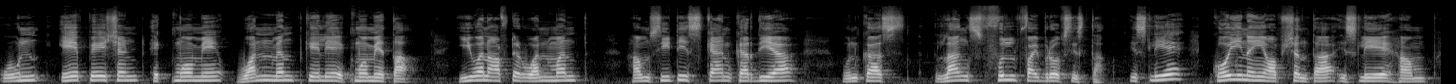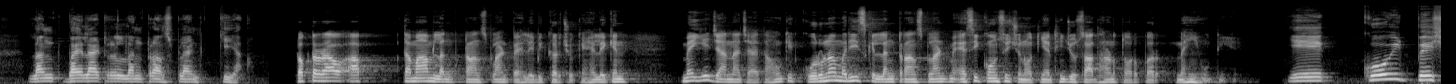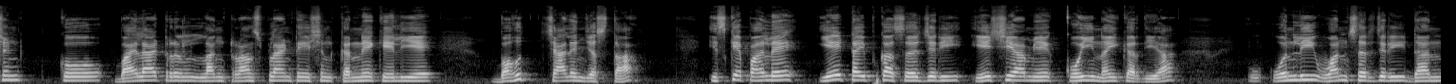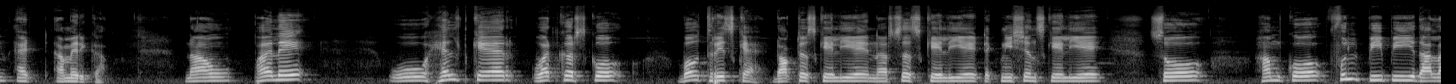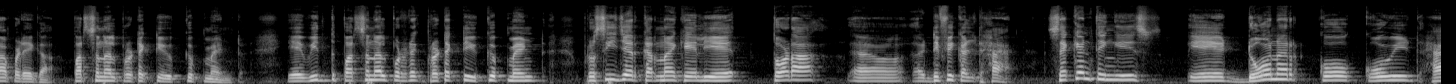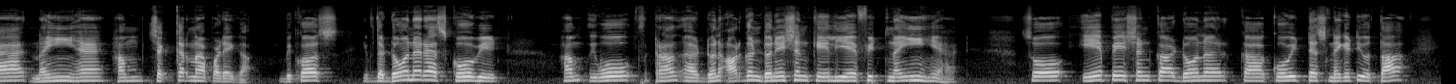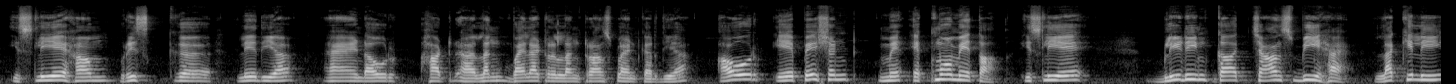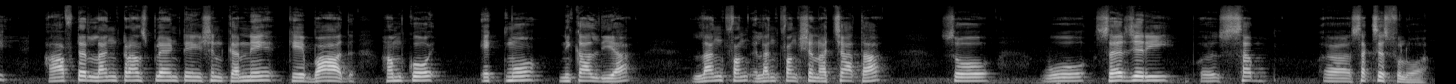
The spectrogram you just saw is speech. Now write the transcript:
on a patient ECMO में वन मंथ के लिए एक्मो में था। इवन आफ्टर वन मंथ हम सीटी स्कैन कर दिया उनका लंग्स फुल फाइब्रोसिस था। इसलिए कोई नहीं ऑप्शन था इसलिए हम लंग बायलैटरल लंग ट्रांसप्लांट किया। डॉक्टर राव आप तमाम लंग ट्रांसप्लांट पहले भी कर चुके हैं लेकिन मैं ये जानना चाहता हूँ कि कोरोना मरीज़ के लंग ट्रांसप्लांट में ऐसी कौन सी चुनौतियाँ थीं जो साधारण तौर पर नहीं होती हैं? ये कोविड पेशेंट को बायलैटरल लंग ट्रांसप्लांटेशन करने के लिए बहुत चैलेंजेस था। इसके पहले ये टाइप का सर्जरी एशिया में कोई नहीं कर दिया। Only one surgery done at America now पहले वो हेल्थ केयर वर्कर्स को बहुत रिस्क है। डॉक्टर्स के लिए नर्सेस के लिए टेक्नीशियंस के लिए। सो so, हमको फुल पीपी डालना पड़ेगा। पर्सनल प्रोटेक्टिव इक्विपमेंट ये with personal protective equipment procedure करने के लिए थोड़ा डिफ़िकल्ट है। सेकेंड थिंग इज़ ये डोनर को कोविड है नहीं है हम चेक करना पड़ेगा। Because if the donor has covid हम वो ऑर्गन डोनेशन के लिए फिट नहीं है। सो so, ये पेशेंट का डोनर का कोविड टेस्ट नेगेटिव था इसलिए हम रिस्क ले दिया। एंड और heart lung bilateral lung transplant कर दिया। और ये पेशेंट में एक्मो में था, इसलिए ब्लीडिंग का चांस भी है। लकीली आफ्टर लंग ट्रांसप्लांटेशन करने के बाद हमको एक्मो निकाल दिया। लंग फंक लंग फ़ंक्शन अच्छा था। सो वो सर्जरी सब सक्सेसफुल हुआ।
